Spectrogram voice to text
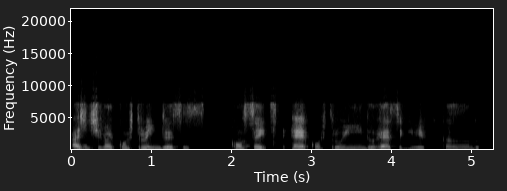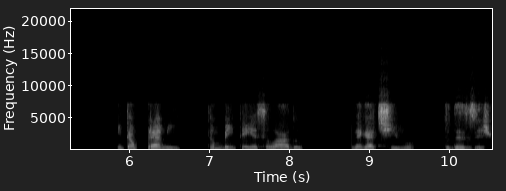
a gente vai construindo esses conceitos, reconstruindo, ressignificando. Então, para mim, também tem esse lado negativo do desejo.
